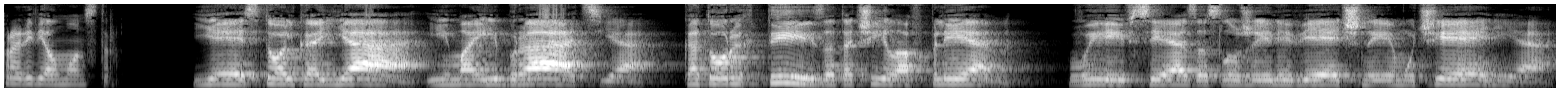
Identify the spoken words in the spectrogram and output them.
проревел монстр. «Есть только я и мои братья, которых ты заточила в плен. Вы все заслужили вечные мучения!»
